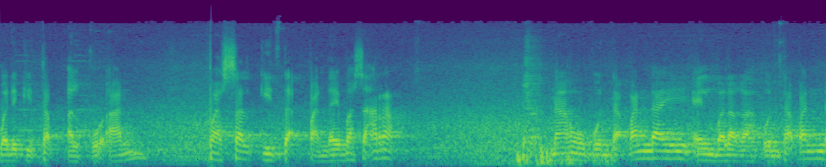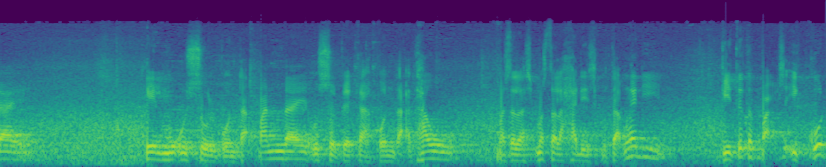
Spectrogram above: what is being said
pada kitab Al-Quran pasal kita tak pandai bahasa Arab. Nahu pun tak pandai ilmu balaghah pun tak pandai ilmu usul pun tak pandai usul fiqah pun tak tahu masalah masalah hadis pun tak mengaji. Kita terpaksa ikut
